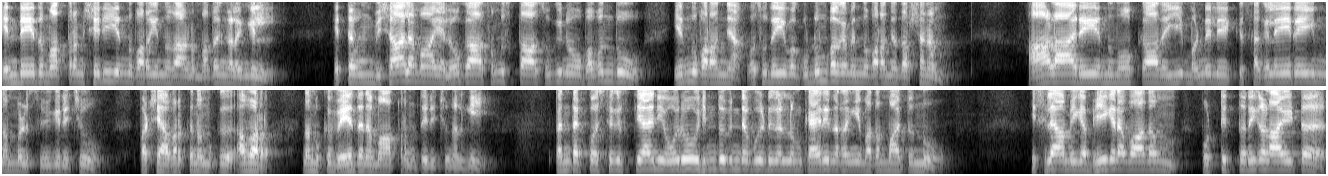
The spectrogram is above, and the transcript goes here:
എന്റേത് മാത്രം ശരി എന്ന് പറയുന്നതാണ് മതങ്ങളെങ്കിൽ ഏറ്റവും വിശാലമായ ലോക സംസ്ഥ സുഖിനോ ഭവന്തു എന്ന് പറഞ്ഞ വസുദൈവ കുടുംബകം എന്ന് പറഞ്ഞ ദർശനം ആളാരെ എന്ന് നോക്കാതെ ഈ മണ്ണിലേക്ക് സകലേരെയും നമ്മൾ സ്വീകരിച്ചു. പക്ഷെ അവർക്ക് നമുക്ക് അവർ നമുക്ക് വേദന മാത്രം തിരിച്ചു നൽകി. പെന്തക്കോസ്റ്റ് ക്രിസ്ത്യാനി ഓരോ ഹിന്ദുവിന്റെ വീടുകളിലും കയറി നിറങ്ങി മതം മാറ്റുന്നു. ഇസ്ലാമിക ഭീകരവാദം പൊട്ടിത്തെറികളായിട്ട്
